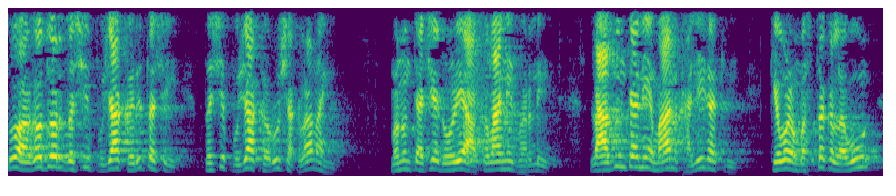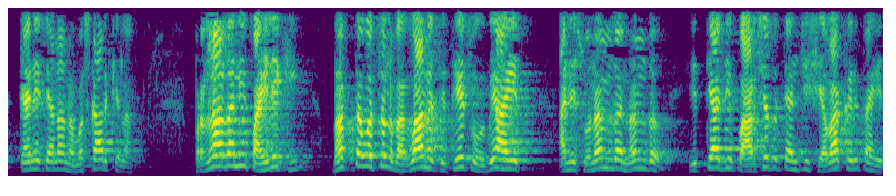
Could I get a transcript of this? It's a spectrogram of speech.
तो अगोदर जशी पूजा करीत असे तशी पूजा करू शकला नाही. म्हणून त्याचे डोळे आसवानी भरले. लाजून त्याने मान खाली घातली. केवळ मस्तक लवून त्याने त्यांना नमस्कार केला. प्रल्हादांनी पाहिले की भक्तवत्सल भगवान तिथेच उभे आहेत. आणि सुनंद नंद इत्यादी पार्षद त्यांची सेवा करीत आहेत.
